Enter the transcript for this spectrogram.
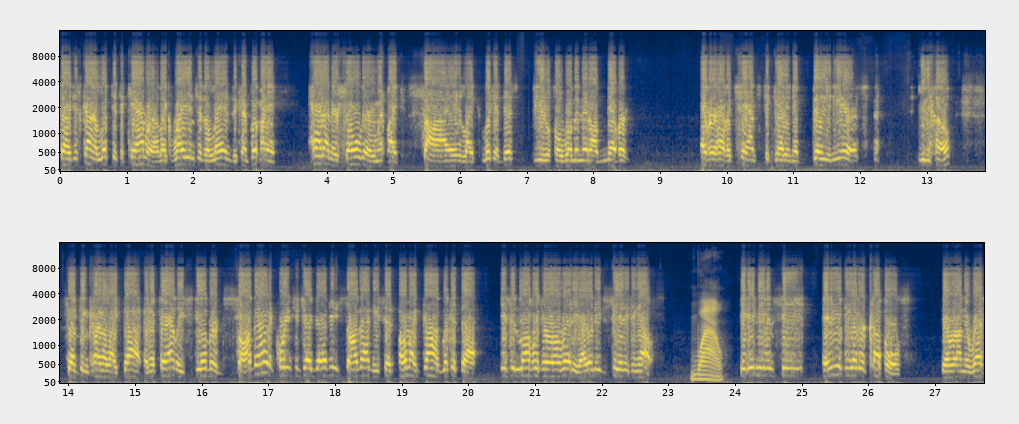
So I just kind of looked at the camera, like right into the lens, and kind of put my head on her shoulder and went like, sigh, like, look at this beautiful woman that I'll never, ever have a chance to get in a billion years. you know? Something kind of like that. And apparently Spielberg saw that, according to Dante, he saw that and he said, oh my God, look at that. He's in love with her already. I don't need to see anything else. Wow. He didn't even see any of the other couples that were on the rest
